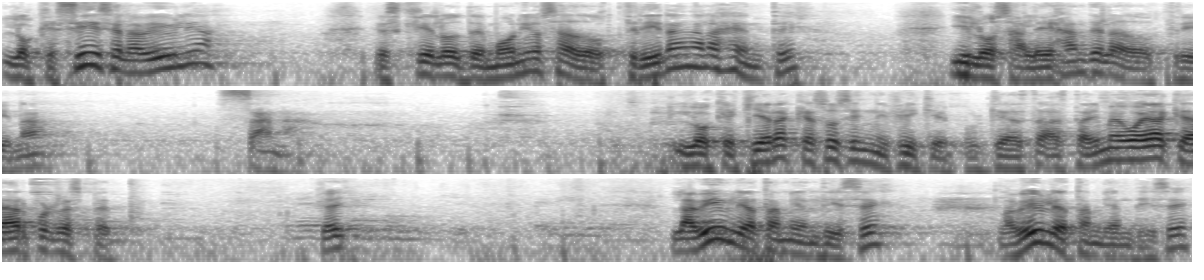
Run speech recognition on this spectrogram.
Lo que sí dice la Biblia es que los demonios adoctrinan a la gente y los alejan de la doctrina sana. Lo que quiera que eso signifique, porque hasta, ahí me voy a quedar por respeto. La Biblia también dice, la Biblia también dice,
